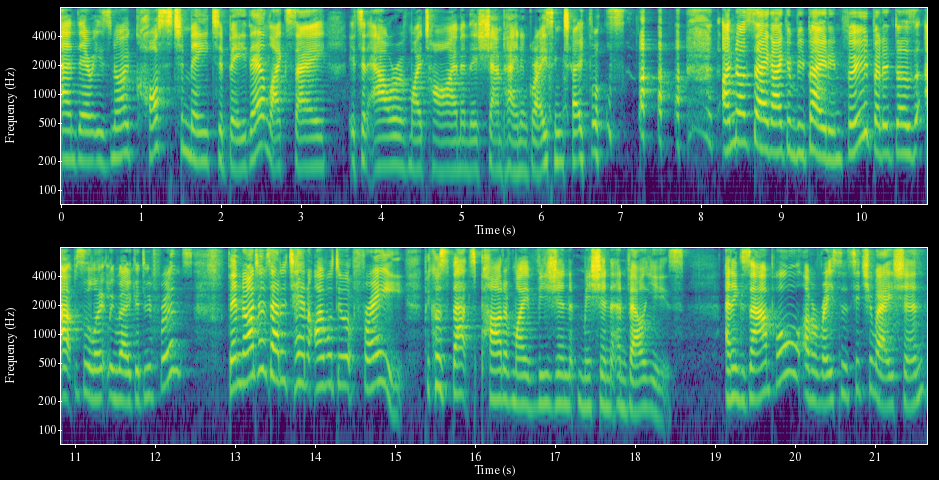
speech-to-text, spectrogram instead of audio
and there is no cost to me to be there. Like, say, it's an hour of my time and there's champagne and grazing tables. I'm not saying I can be paid in food, but it does absolutely make a difference. Then, nine times out of 10, I will do it free because that's part of my vision, mission, and values. An example of a recent situation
